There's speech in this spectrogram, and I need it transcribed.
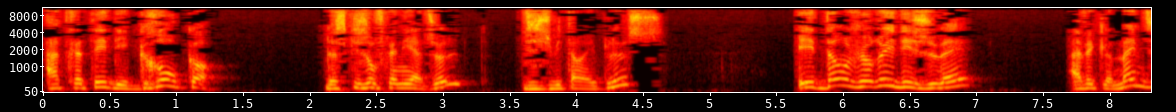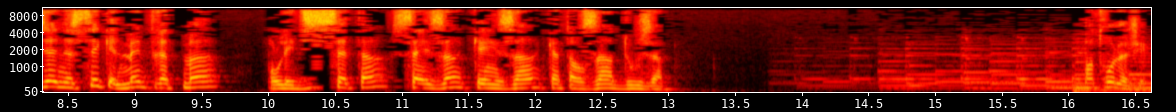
à traiter des gros cas de schizophrénie adulte, 18 ans et plus, et dangereux et désuet avec le même diagnostic et le même traitement pour les 17 ans, 16 ans, 15 ans, 14 ans, 12 ans? Pas trop logique.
